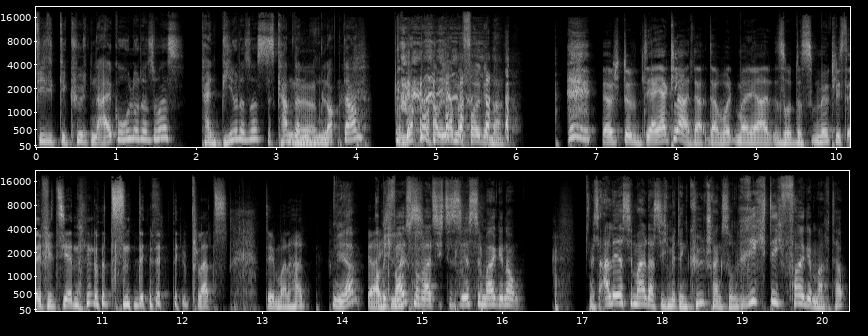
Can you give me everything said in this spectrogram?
viel gekühlten Alkohol oder sowas. Kein Bier oder sowas. Das kam dann Ja. im Lockdown. Im Lockdown habe ich einmal voll gemacht. Ja, stimmt. Ja, ja, klar. Da, da wollte man ja so das möglichst effizient nutzen, den, den Platz, den man hat. Ja, Ja, aber ich ich, weiß noch, als ich das erste Mal, genau, das allererste Mal, dass ich mit dem Kühlschrank so richtig voll gemacht habe,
